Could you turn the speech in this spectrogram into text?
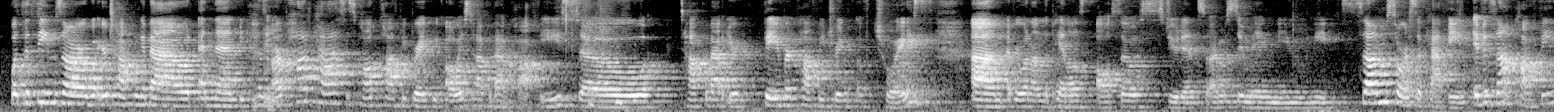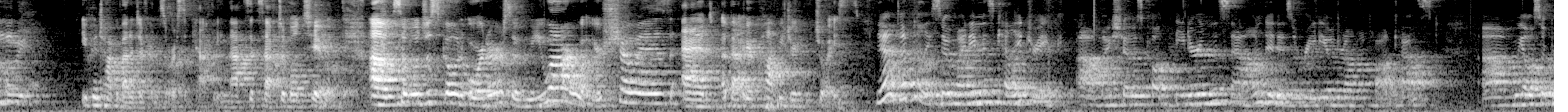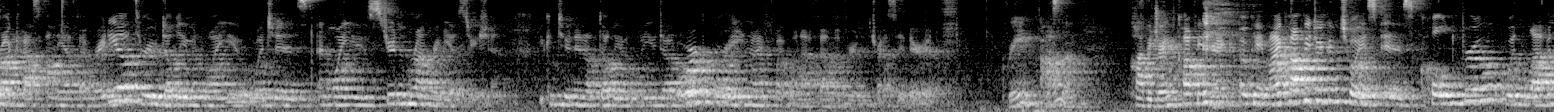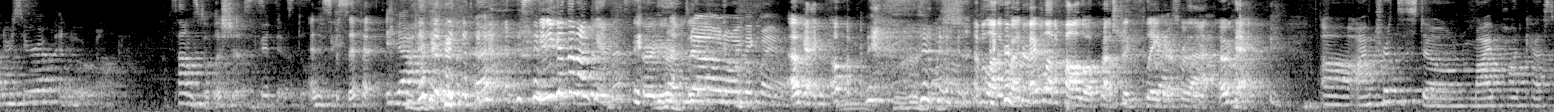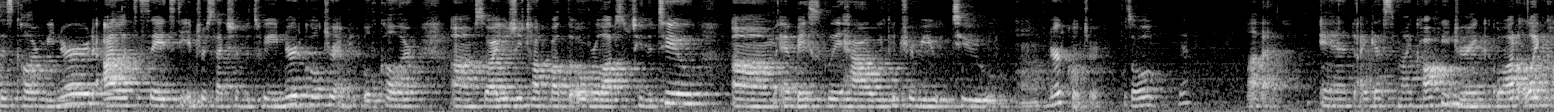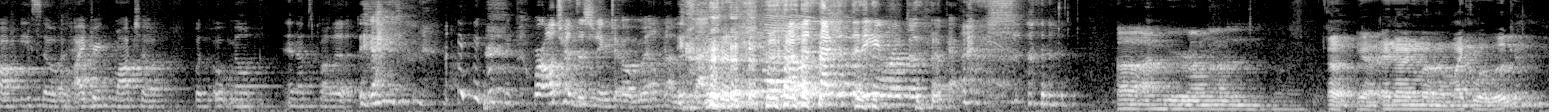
what the themes are, what you're talking about, and then because our podcast is called Coffee Break, we always talk about coffee. So talk about your favorite coffee drink of choice. Um, everyone on the panel is also a student, so I'm assuming you need some source of caffeine. If it's not coffee, you can talk about a different source of caffeine. That's acceptable too. Um, so we'll just go in order. So who you are, what your show is, and about your coffee drink of choice. Yeah, definitely. So my name is Kelly Drake. Uh, my show is called Theater in the Sound. It is a radio drama podcast. Um, we also broadcast on the FM radio through WNYU, which is NYU's student-run radio station. You can tune in on WNYU.org or 89.1 FM if you're in the tri-state area. Great, awesome. Coffee drink. Coffee drink. Okay, my coffee drink of choice is cold brew with lavender syrup and oat milk. That sounds delicious. It is And delicious. specific. Yeah. Can you get that on campus, or do you have to? no, no, I make my own. Okay. Oh. I have a lot of I have a lot of follow up questions later for that. Okay. Uh, I'm Tritza Stone. My podcast is Color Me Nerd. I like to say it's the intersection between nerd culture and people of color. Um, so I usually talk about the overlaps between the two um, and basically how we contribute to um, nerd culture as a whole. Yeah. Love it. And I guess my coffee drink, well, I don't like coffee, so I drink matcha with oat milk, and that's about it. We're all transitioning to oat milk on this side. on this side of the city. We're just okay. Uh, I'm Guru Ramanathan, Oh, yeah, and I'm uh, Michael O'Lukin.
